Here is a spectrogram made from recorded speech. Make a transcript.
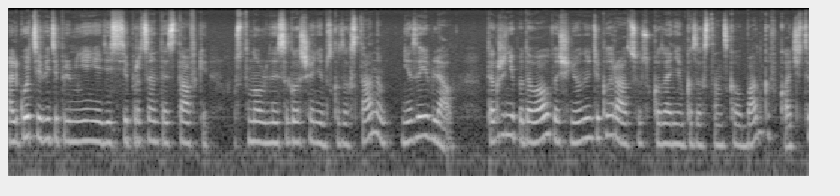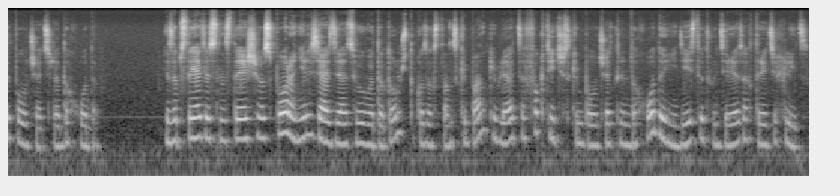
О льготе в виде применения 10% ставки, установленной соглашением с Казахстаном, не заявлял. Также не подавал уточненную декларацию с указанием казахстанского банка в качестве получателя дохода. Из обстоятельств настоящего спора нельзя сделать вывод о том, что казахстанский банк является фактическим получателем дохода и не действует в интересах третьих лиц.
